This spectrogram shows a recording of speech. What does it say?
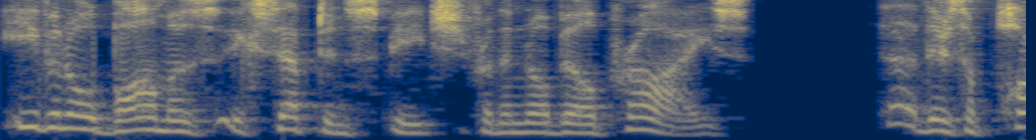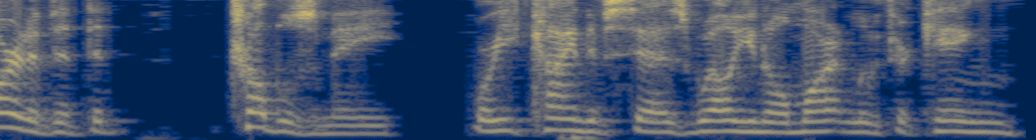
even Obama's acceptance speech for the Nobel Prize, uh, there's a part of it that troubles me where he kind of says, well, you know, Martin Luther King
